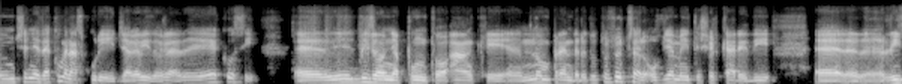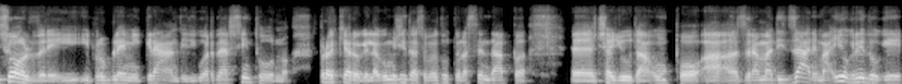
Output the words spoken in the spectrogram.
non c'è niente, è come una scureggia, capito? Cioè, è così. Eh, bisogna appunto anche eh, non prendere tutto sul cielo, ovviamente cercare di eh, risolvere i, i, problemi grandi, di guardarsi intorno, però è chiaro che la comicità, soprattutto la stand up, eh, ci aiuta un po' a, a sdrammatizzare, ma io credo che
